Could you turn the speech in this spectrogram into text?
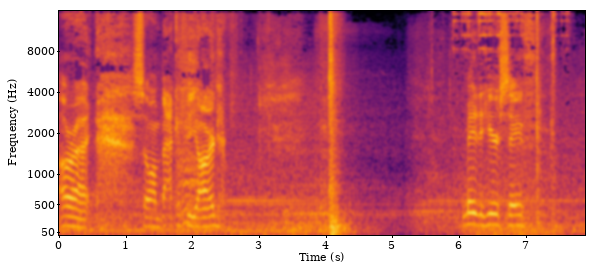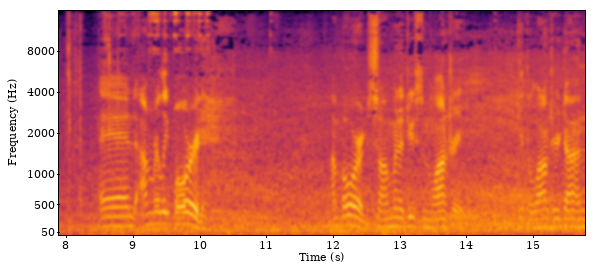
All right. So I'm back at the yard. Made it here safe. And I'm really bored. I'm bored, so I'm gonna do some laundry. Get the laundry done.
